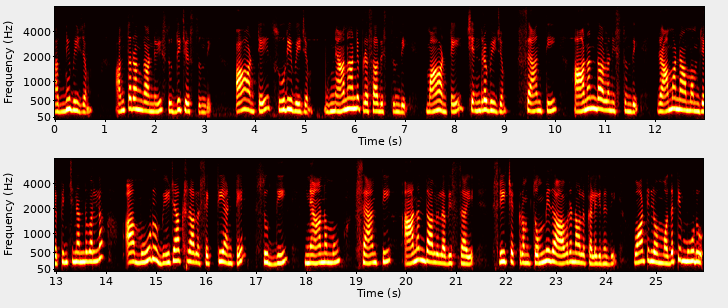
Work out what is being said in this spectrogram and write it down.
అగ్నిబీజం. అంతరంగాన్ని శుద్ధి చేస్తుంది. ఆ అంటే సూర్యబీజం. జ్ఞానాన్ని ప్రసాదిస్తుంది. మా అంటే చంద్రబీజం. శాంతి ఆనందాలనిస్తుంది. రామనామం జపించినందువల్ల ఆ మూడు బీజాక్షరాల శక్తి అంటే శుద్ధి జ్ఞానము శాంతి ఆనందాలు లభిస్తాయి. శ్రీచక్రం తొమ్మిది ఆవరణాలు కలిగినది. వాటిలో మొదటి మూడు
